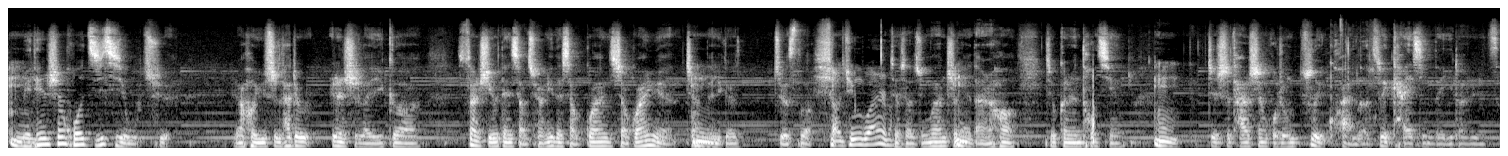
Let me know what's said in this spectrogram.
每天生活极其无趣。然后于是她就认识了一个算是有点小权力的小官小官员这样的一个角色，小军官是吧叫？小军官之类的。然后就跟人偷情，嗯这是他生活中最快乐、最开心的一段日子，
